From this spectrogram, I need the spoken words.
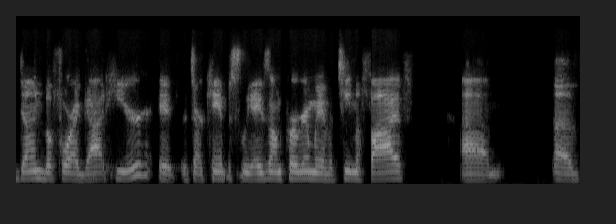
done before I got here. It, it's our campus liaison program. We have a team of five um, of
